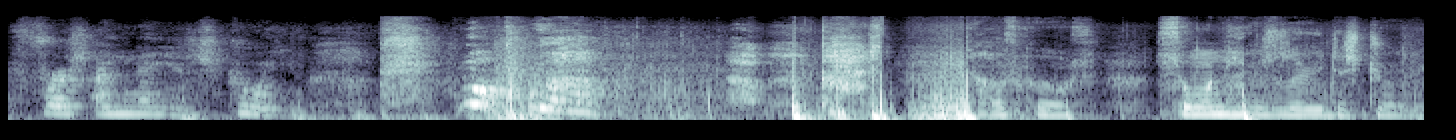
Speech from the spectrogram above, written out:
First, I'm going to destroy you. God, that was close. Someone here is literally destroyed me.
